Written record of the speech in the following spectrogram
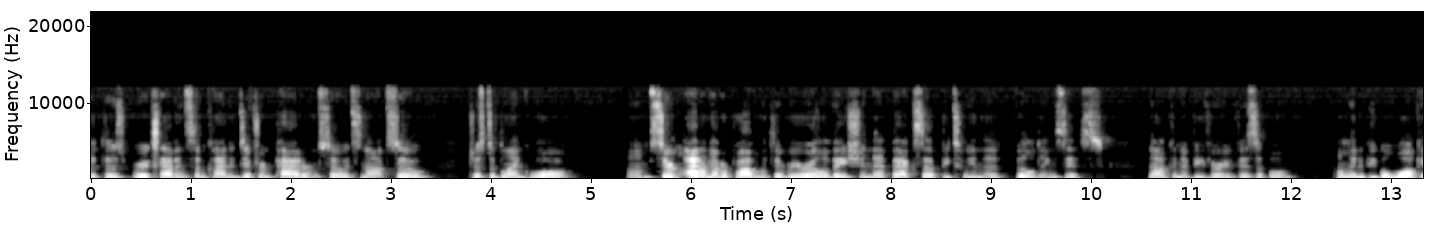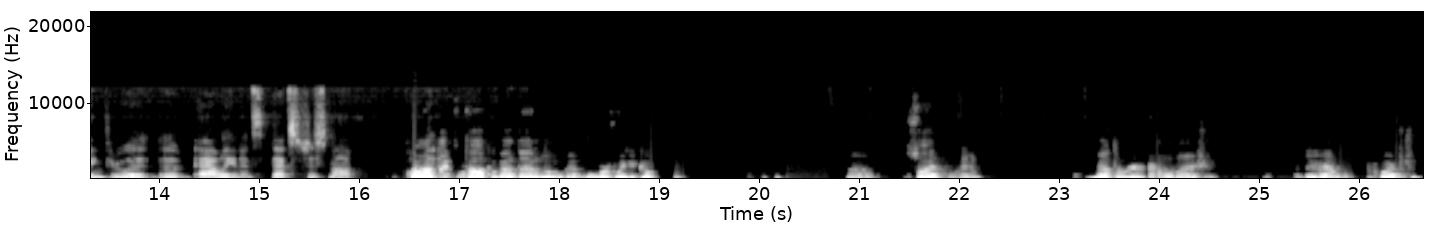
with those bricks, having some kind of different pattern, so it's not so just a blank wall. Um, certainly, I don't have a problem with the rear elevation that backs up between the buildings. It's not gonna be very visible. Only to people walking through a, the alley, and it's, that's just not all Well, I'd like to talk about that a little bit more if we could go uh, site plan about the rear elevation. I do have one question.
